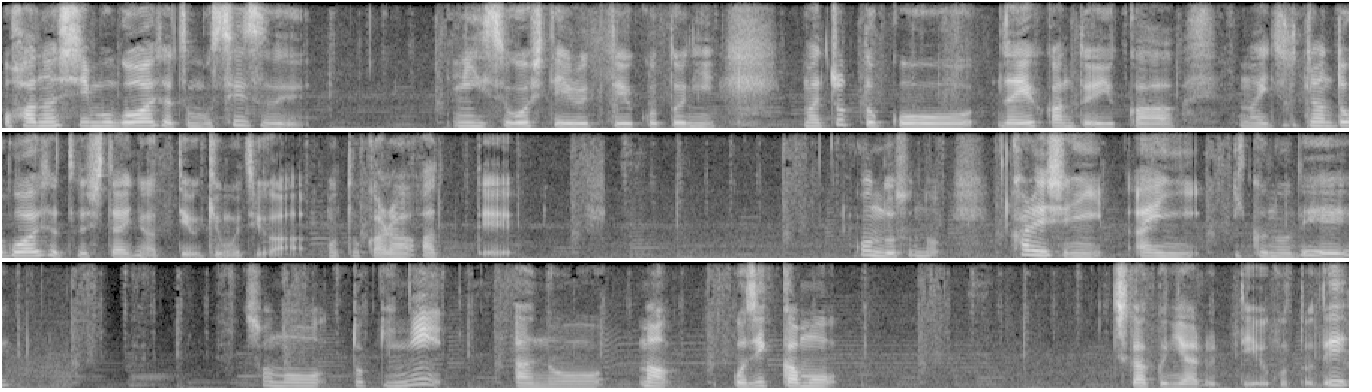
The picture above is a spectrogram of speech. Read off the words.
お話もご挨拶もせずに過ごしているっていうことに、まあ、ちょっとこう罪悪感というか、まあ、一度ちゃんとご挨拶したいなっていう気持ちが元からあって今度その彼氏に会いに行くのでその時にあのまあご実家も近くにあるっていうことで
